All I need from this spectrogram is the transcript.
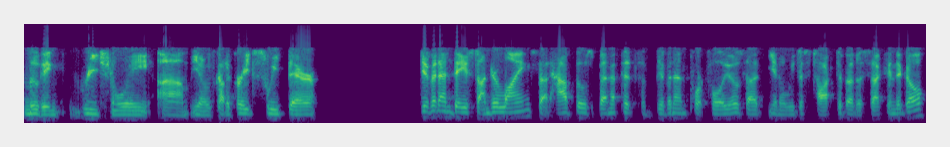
moving regionally. Um, you know, we've got a great suite there. Dividend-based underlyings that have those benefits of dividend portfolios that you know we just talked about a second ago,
